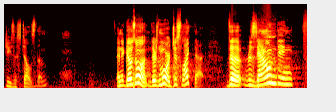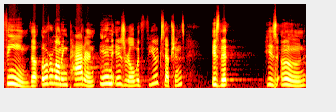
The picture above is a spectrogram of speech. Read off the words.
Jesus tells them. And it goes on. There's more just like that. The resounding theme, the overwhelming pattern in Israel, with few exceptions, is that his own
